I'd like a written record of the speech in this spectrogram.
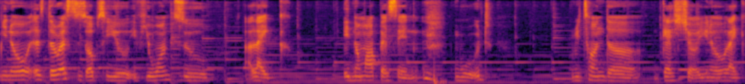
you know the rest is up to you. If you want to like a normal person would return the gesture you know like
